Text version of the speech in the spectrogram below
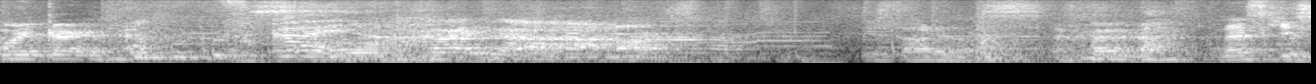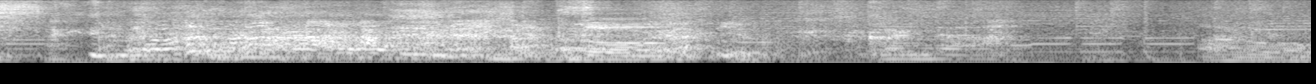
もう一回。です。ありがとうございます。大好きです。えっと、深いな。あの、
